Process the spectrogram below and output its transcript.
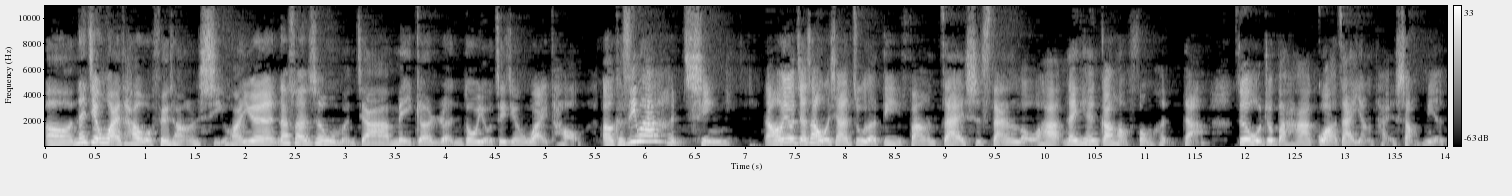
呃，那件外套我非常喜欢，因为那算是我们家每个人都有这件外套。呃，可是因为它很轻，然后又加上我现在住的地方在十三楼，哈，那天刚好风很大，所以我就把它挂在阳台上面。嗯、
